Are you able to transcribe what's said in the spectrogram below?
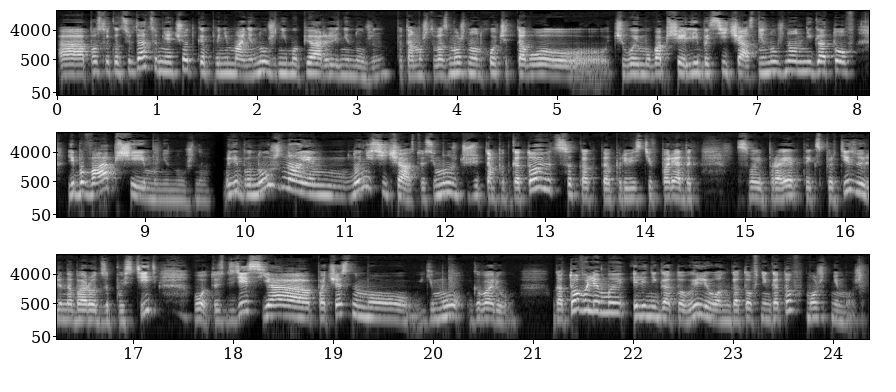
а, после консультации у меня четкое понимание, нужен ему пиар или не нужен, потому что, возможно, он хочет того, чего ему вообще либо сейчас не нужно, он не готов, либо вообще ему не нужно, либо нужно, но не сейчас, то есть ему нужно чуть-чуть там подготовиться, как-то привести в порядок свои проекты, экспертизу или, наоборот, запустить. Вот, то есть здесь я по-честному ему говорю, готовы ли мы или не готовы, или он готов, не готов, может, не может.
